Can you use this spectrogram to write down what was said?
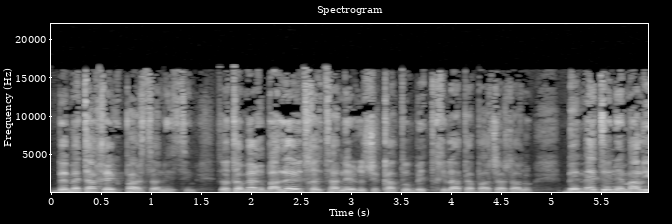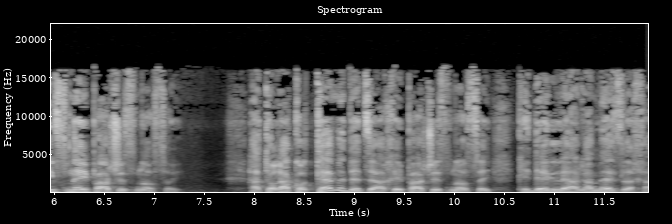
באמת אחרי פרשת הניסים. זאת אומרת, בעל יצחו צנרי שכתוב בתחילת הפרשה שלנו, באמת זה נאמר לפני פרשת נוסוי. התורה כותבת את זה אחרי פרשת נוסי, כדי לרמז לך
